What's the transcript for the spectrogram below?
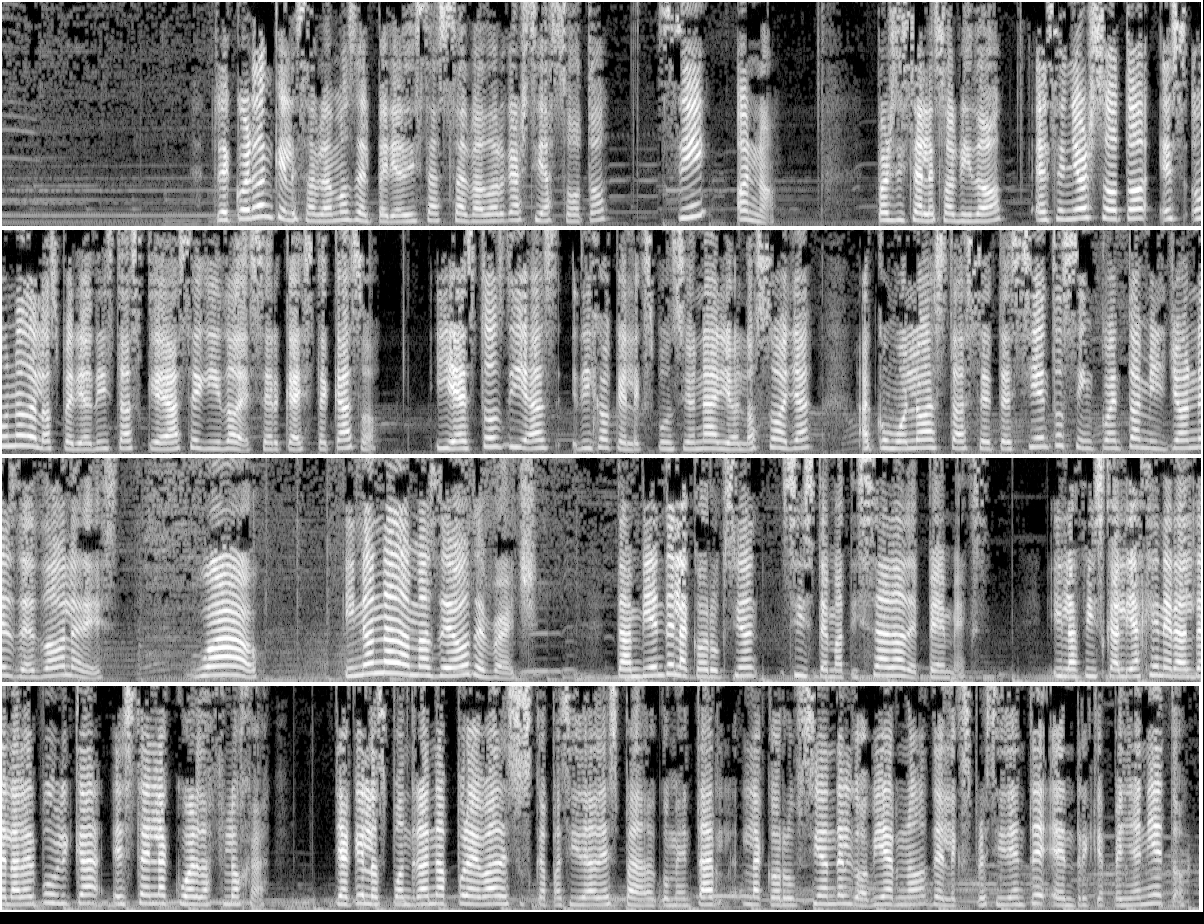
¿Recuerdan que les hablamos del periodista Salvador García Soto? ¿Sí o no? Por si se les olvidó, el señor Soto es uno de los periodistas que ha seguido de cerca este caso. Y estos días dijo que el exfuncionario Lozoya acumuló hasta 750 millones de dólares. ¡Wow! Y no nada más de Odebrecht, también de la corrupción sistematizada de Pemex. Y la Fiscalía General de la República está en la cuerda floja, ya que los pondrán a prueba de sus capacidades para documentar la corrupción del gobierno del expresidente Enrique Peña Nieto.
